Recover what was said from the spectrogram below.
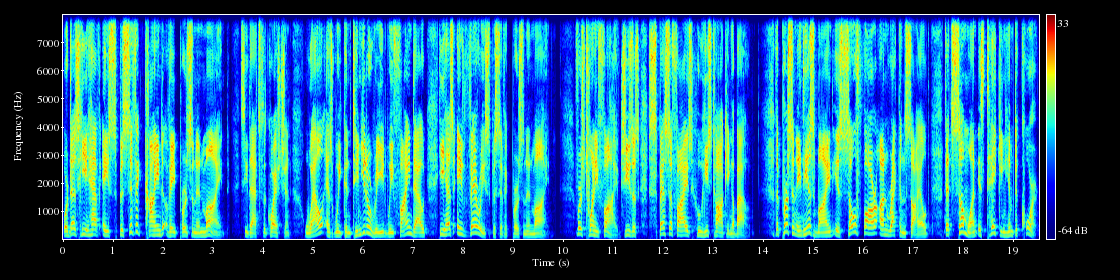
or does he have a specific kind of a person in mind? See, that's the question. Well, as we continue to read, we find out he has a very specific person in mind. Verse 25, Jesus specifies who he's talking about. The person in his mind is so far unreconciled that someone is taking him to court.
